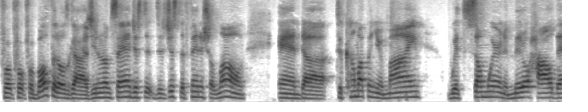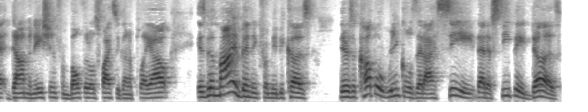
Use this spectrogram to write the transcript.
for, for for both of those guys. You know what I'm saying? Just to, just to finish alone, and uh, to come up in your mind with somewhere in the middle how that domination from both of those fights are going to play out. It's been mind bending for me because there's a couple wrinkles that I see that if Stipe does,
